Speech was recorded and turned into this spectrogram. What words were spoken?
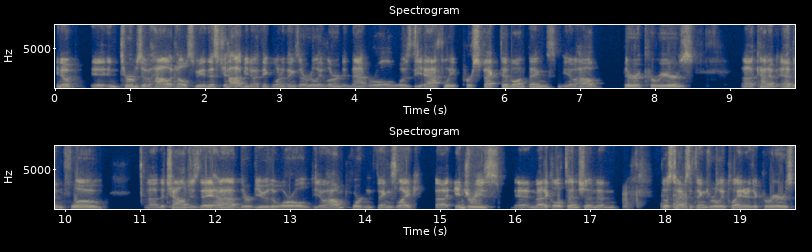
you know in terms of how it helps me in this job you know i think one of the things i really learned in that role was the athlete perspective on things you know how their careers uh, kind of ebb and flow uh, the challenges they have their view of the world you know how important things like uh, injuries and medical attention and those types of things really play into their careers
